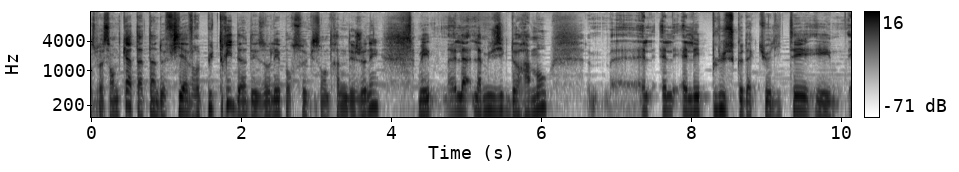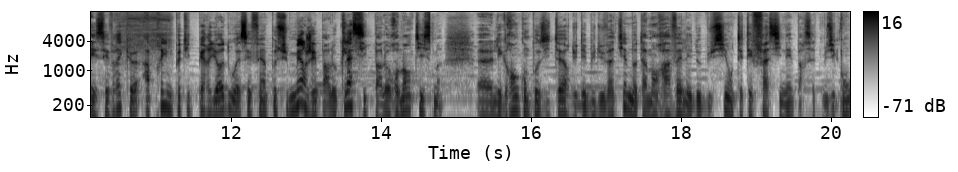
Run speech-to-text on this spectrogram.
1764, atteint de fièvre putride. Hein, désolé pour ceux qui sont en train de déjeuner. Mais la, musique de Rameau, elle, est plus que d'actualité. Et, c'est vrai qu'après une petite période où elle s'est fait un peu submerger par le classique, par le romantisme, euh, les grands compositeurs du début du XXe, notamment Ravel et Debussy, ont été fascinés par cette musique. On,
